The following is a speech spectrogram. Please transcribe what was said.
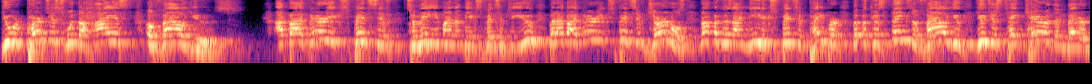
You were purchased with the highest of values. I buy very expensive, to me, it might not be expensive to you, but I buy very expensive journals, not because I need expensive paper, but because things of value, you just take care of them better.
